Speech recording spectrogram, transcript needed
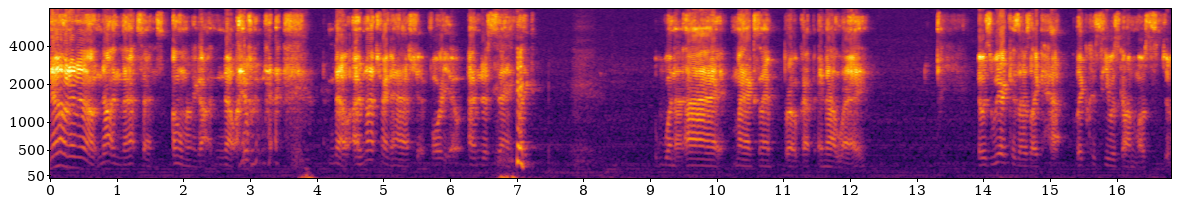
No, no, no, not in that sense. Oh my god, no, I wouldn't. No, I'm not trying to hash it for you. I'm just saying, like, when I, my ex and I broke up in LA, it was weird because I was like, ha- like, because he was gone most of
